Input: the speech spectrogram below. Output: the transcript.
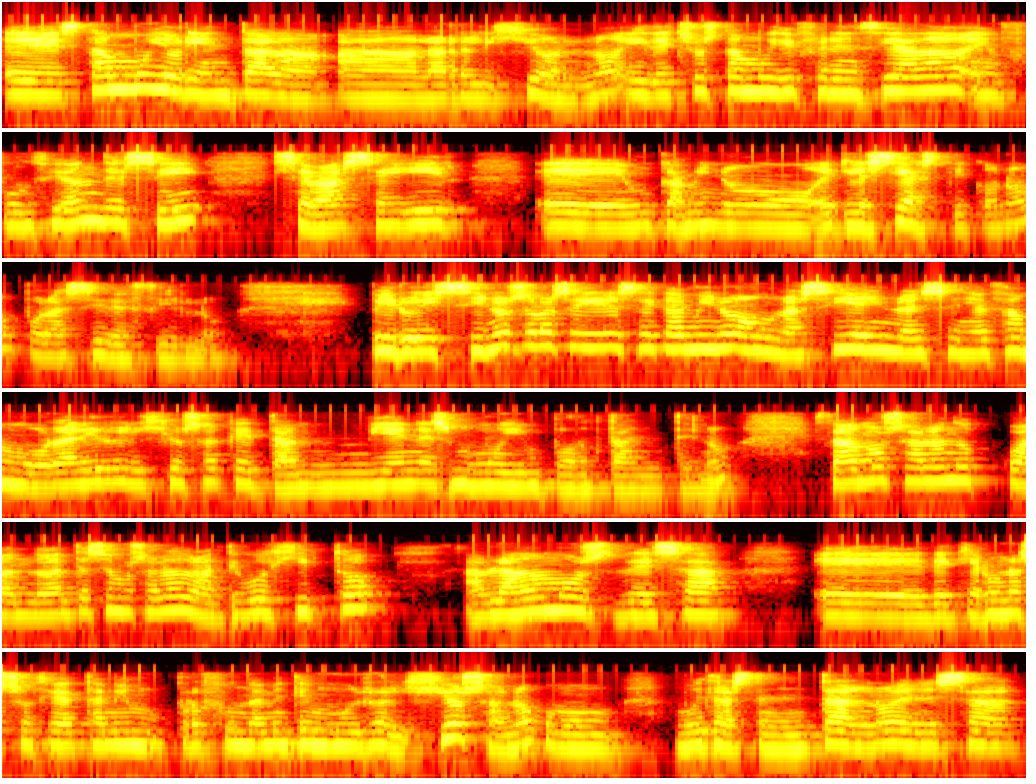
eh, está muy orientada a la religión, ¿no? Y de hecho está muy diferenciada en función de si se va a seguir eh, un camino eclesiástico, ¿no? Por así decirlo. Pero y si no se va a seguir ese camino, aún así hay una enseñanza moral y religiosa que también es muy importante, ¿no? Estábamos hablando, cuando antes hemos hablado del Antiguo Egipto, hablábamos de esa, eh, de que era una sociedad también profundamente muy religiosa, ¿no? Como muy trascendental, ¿no? En esa,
